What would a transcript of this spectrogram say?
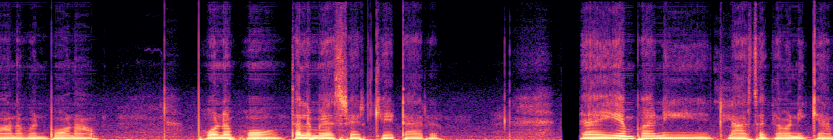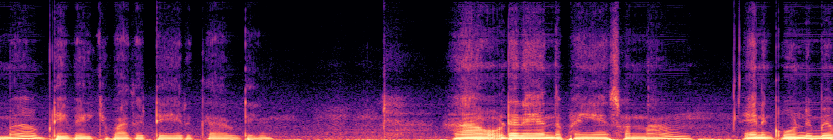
மாணவன் போனான் போனப்போ தலைமை ஆசிரியர் கேட்டார் ஏன்பா நீ கிளாஸை கவனிக்காமல் அப்படி வேடிக்கை பார்த்துட்டே இருக்க? அப்படின்னு. உடனே அந்த பையன் சொன்னான் எனக்கு ஒன்றுமே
